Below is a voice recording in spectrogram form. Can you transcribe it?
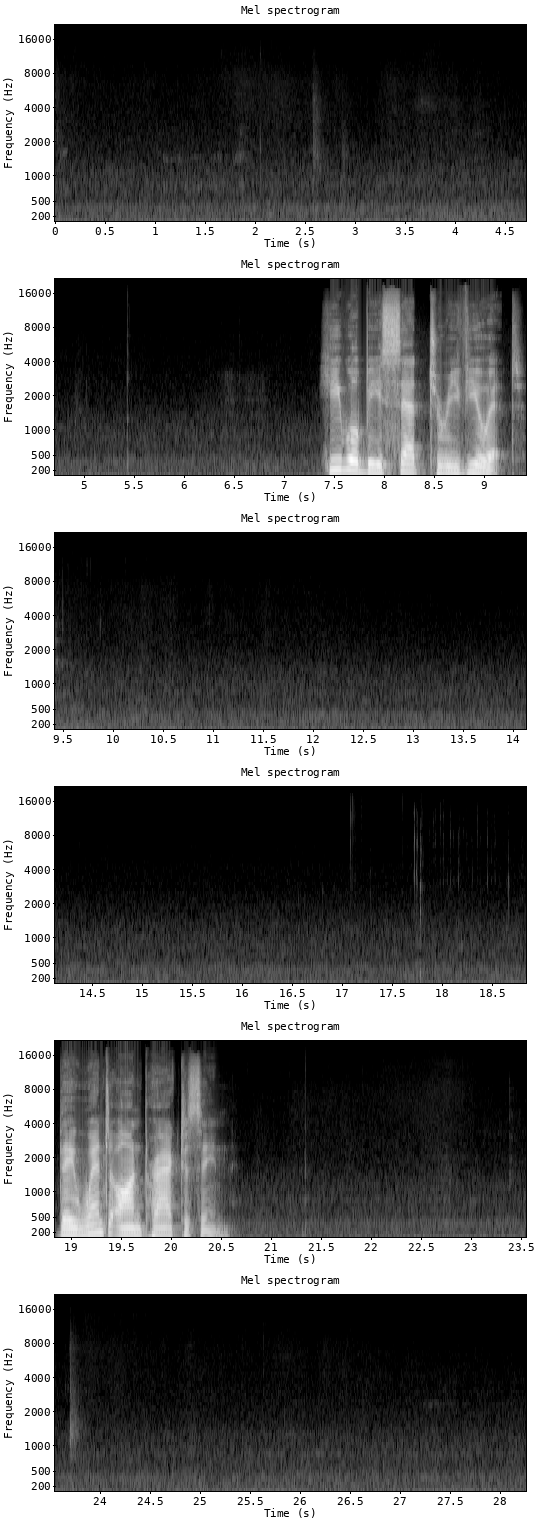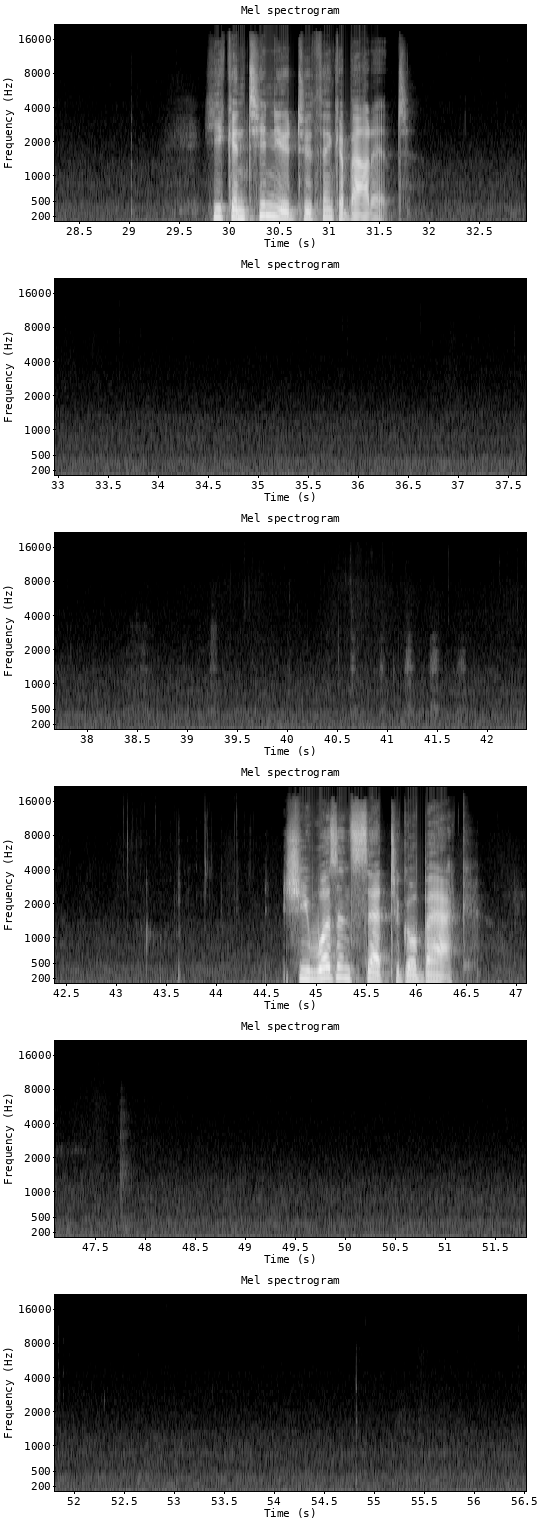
He will be set to review it. They went on practicing. He continued to think about it. She wasn't set to go back.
